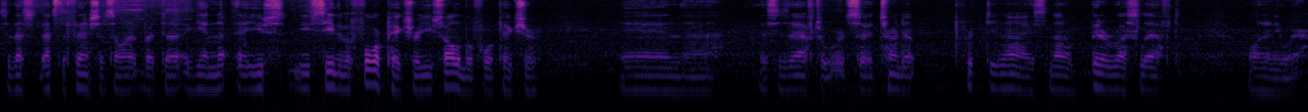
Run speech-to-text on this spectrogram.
so that's that's the finish that's on it. But uh, again, uh, you you see the before picture. You saw the before picture, and uh, this is afterwards. So it turned out pretty nice. Not a bit of rust left on anywhere.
